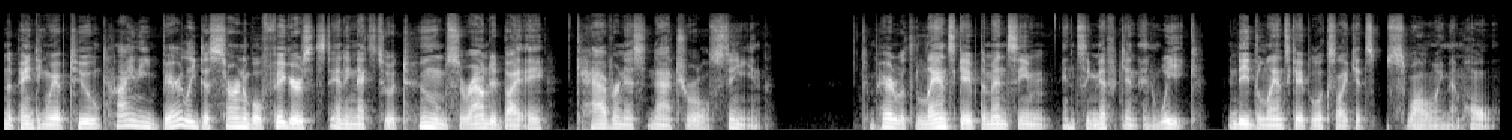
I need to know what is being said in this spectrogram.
In the painting, we have two tiny, barely discernible figures standing next to a tomb surrounded by a cavernous natural scene. Compared with the landscape, the men seem insignificant and weak. Indeed, the landscape looks like it's swallowing them whole.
